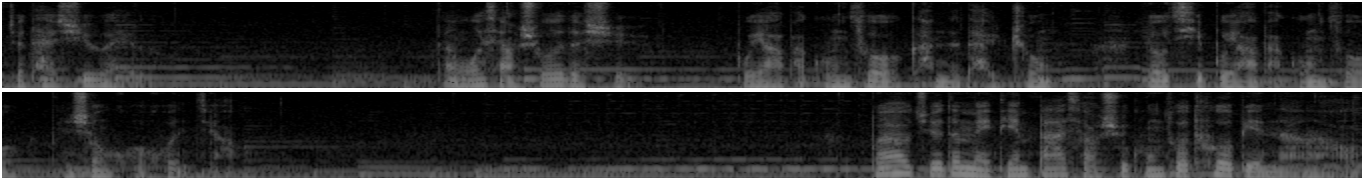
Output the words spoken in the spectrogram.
这太虚伪了。但我想说的是，不要把工作看得太重，尤其不要把工作跟生活混淆。不要觉得每天八小时工作特别难熬，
